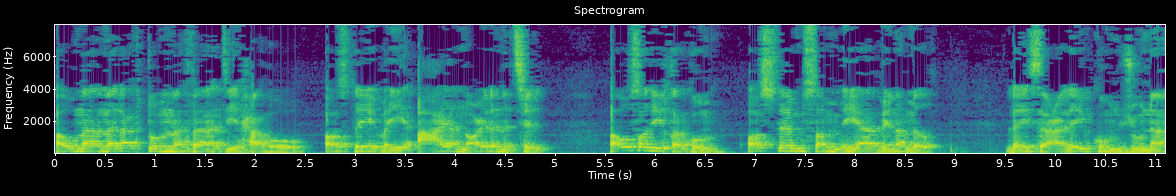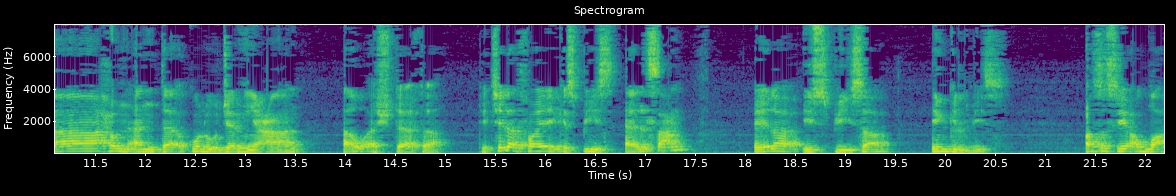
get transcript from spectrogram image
Og ma malaktum mafatihahu, også det, hvad I ejer nøglerne til. Og sadiqakum, også dem, som I er venner med. ليس عليكم جناح أن تأكلوا جميعا أو أشتاتا Det er tilladt for jer ikke at spise alle sammen, eller I spiser enkeltvis. Og så siger Allah,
